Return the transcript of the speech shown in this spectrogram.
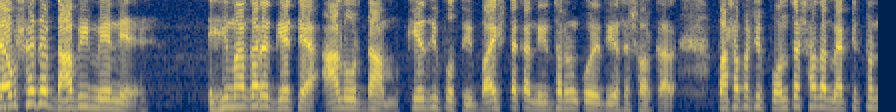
ব্যবসায়ীদের দাবি মেনে হিমাগারের গেটে আলুর দাম কেজি প্রতি বাইশ টাকা নির্ধারণ করে দিয়েছে সরকার। পাশাপাশি পঞ্চাশ হাজার মেট্রিক টন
